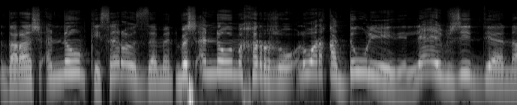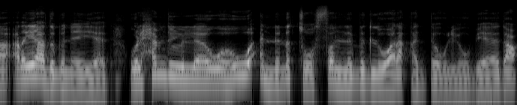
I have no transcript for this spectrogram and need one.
لدرجة أنهم كيسارعوا الزمن باش أنهم يخرجوا الورقة الدولية ديال اللاعب الجديد ديالنا رياض بن عياد. والحمد لله وهو أننا توصلنا بهذه الورقة الدولية وبهذا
